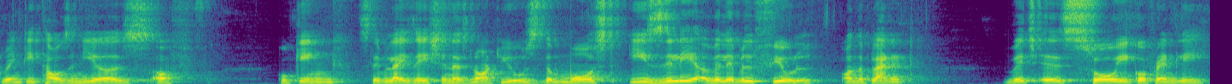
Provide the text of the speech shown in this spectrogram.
20,000 years of cooking, civilization has not used the most easily available fuel on the planet, which is so eco friendly?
